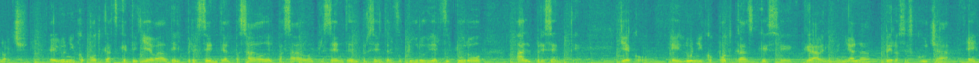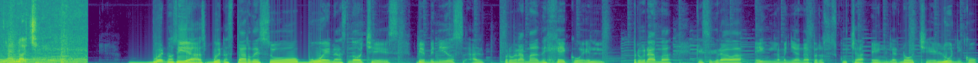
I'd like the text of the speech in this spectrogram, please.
noche. El único podcast que te lleva del presente al pasado, del pasado al presente, del presente al futuro y del futuro al presente. Yeco, el único podcast que se graba en la mañana, pero se escucha en la noche. Buenos días, buenas tardes o buenas noches. Bienvenidos al programa de GECO, el programa que se graba en la mañana pero se escucha en la noche. El único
